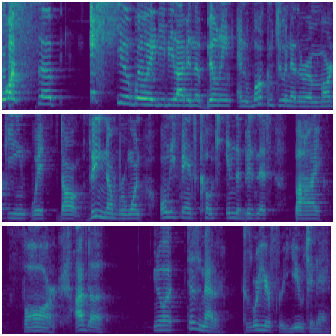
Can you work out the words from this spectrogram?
What's up? It's your boy DB Live in the building, and welcome to another Marketing with Dom, the number one OnlyFans coach in the business by far. I have the, you know what? Doesn't matter because we're here for you today.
